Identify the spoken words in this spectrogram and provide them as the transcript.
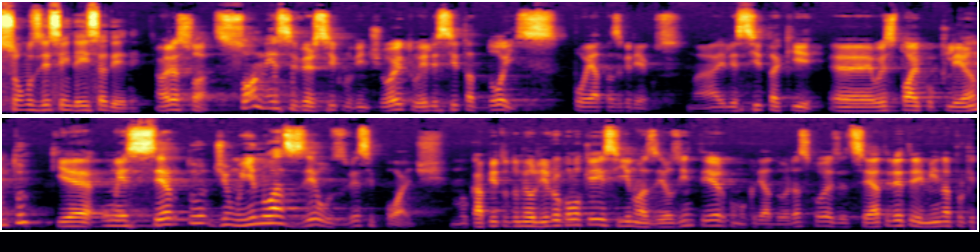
somos descendência dele. Olha só, só nesse versículo 28 ele cita dois poetas gregos. Né? Ele cita aqui é, o estoico Cleanto, que é um excerto de um hino a Zeus, vê se pode. No capítulo do meu livro eu coloquei esse hino a Zeus inteiro, como criador das coisas, etc. Ele termina porque,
